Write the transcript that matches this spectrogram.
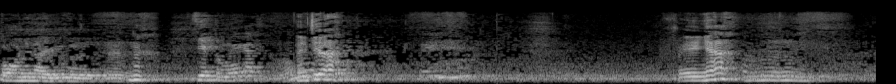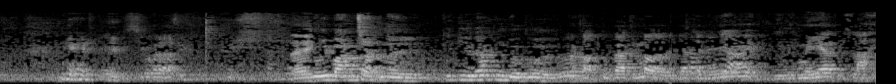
to như này cơ mà chết tụi mấy cái thấy chưa? phê nhá. Đây. Túi bán chặt này cái kia gác không được rồi. Tập tụi ta chúng nó ra chân đấy Mấy lại.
